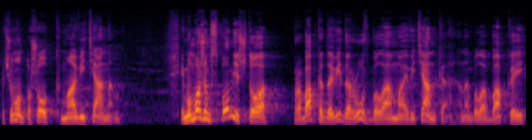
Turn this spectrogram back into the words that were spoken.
почему он пошел к маавитянам. И мы можем вспомнить, что прабабка Давида Руф была маавитянка, она была бабкой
